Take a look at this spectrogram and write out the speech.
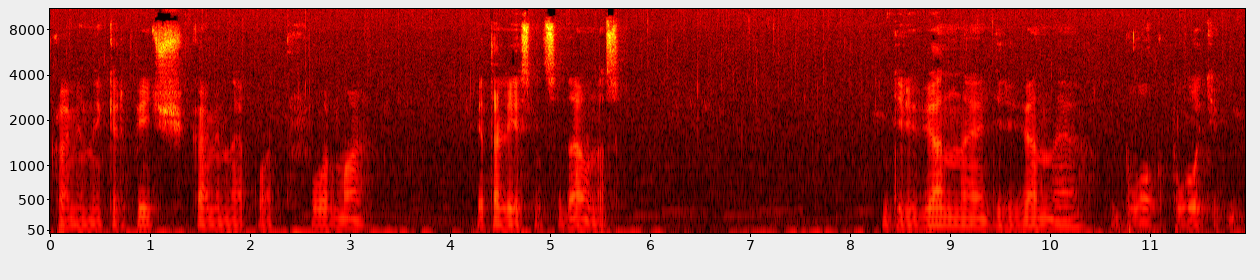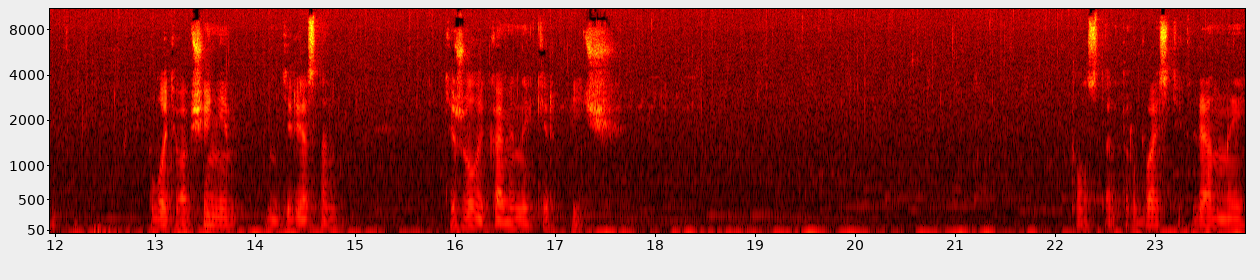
Каменный кирпич, каменная платформа. Это лестница, да, у нас? Деревянная, деревянная, блок плоти. Плоть вообще не интересно. Тяжелый каменный кирпич. Толстая труба, стеклянный.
